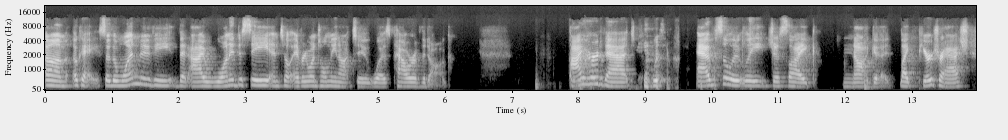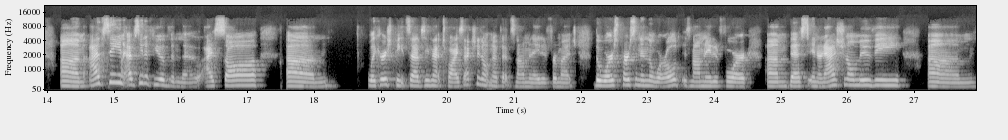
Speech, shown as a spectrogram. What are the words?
Um, okay, so the one movie that I wanted to see until everyone told me not to was Power of the Dog. I heard that was absolutely just like not good like pure trash um i've seen i've seen a few of them though i saw um licorice pizza i've seen that twice i actually don't know if that's nominated for much the worst person in the world is nominated for um best international movie um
